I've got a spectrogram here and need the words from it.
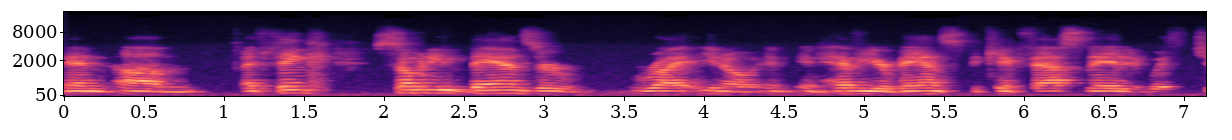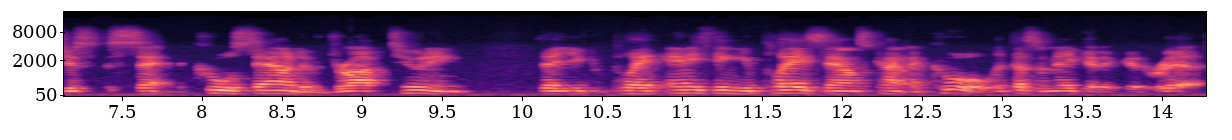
and um, i think so many bands are right you know in, in heavier bands became fascinated with just the, sa- the cool sound of drop tuning that you can play anything you play sounds kind of cool. It doesn't make it a good riff.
